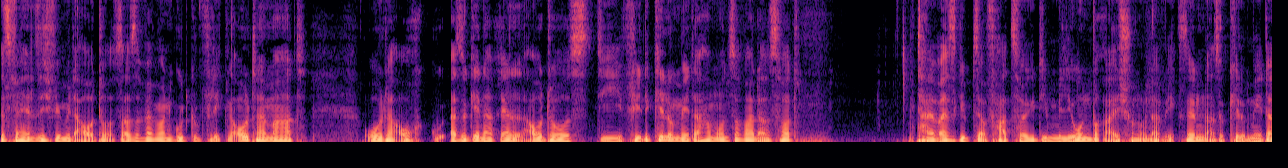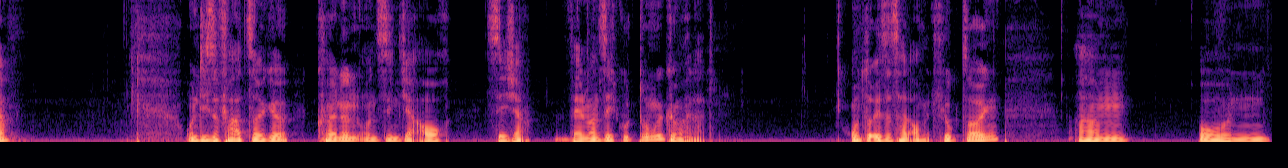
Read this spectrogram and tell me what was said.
es verhält sich wie mit Autos. Also wenn man gut gepflegten Oldtimer hat oder auch, also generell Autos, die viele Kilometer haben und so weiter und so fort. Teilweise gibt es ja auch Fahrzeuge, die im Millionenbereich schon unterwegs sind, also Kilometer. Und diese Fahrzeuge können und sind ja auch sicher, wenn man sich gut drum gekümmert hat. Und so ist es halt auch mit Flugzeugen. Ähm, und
